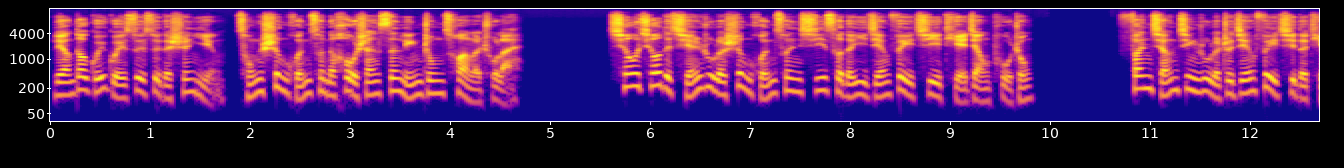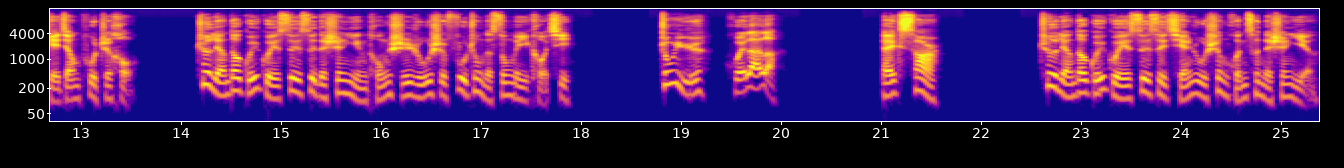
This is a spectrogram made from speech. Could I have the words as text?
两道鬼鬼祟祟的身影从圣魂村的后山森林中窜了出来。悄悄地潜入了圣魂村西侧的一间废弃铁匠铺中，翻墙进入了这间废弃的铁匠铺之后，这两道鬼鬼祟祟的身影同时如释负重的松了一口气，终于回来了。X 二，这两道鬼鬼祟祟潜入圣魂村的身影，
